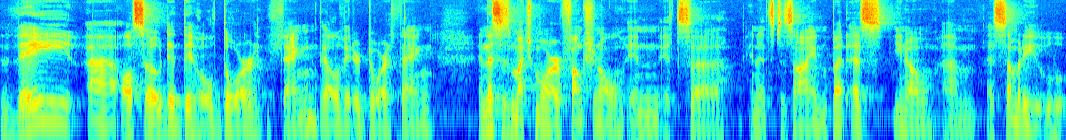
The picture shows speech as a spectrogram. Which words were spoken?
they uh, also did the whole door thing, the elevator door thing, and this is much more functional in its uh, in its design. But as you know, um, as somebody who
